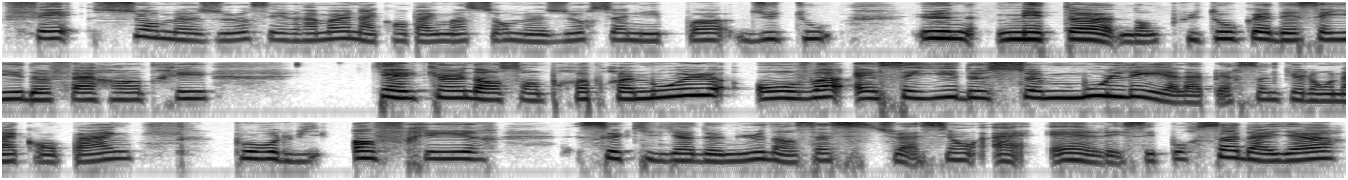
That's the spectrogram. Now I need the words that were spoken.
fait sur mesure. C'est vraiment un accompagnement sur mesure. Ce n'est pas du tout une méthode. Donc, plutôt que d'essayer de faire rentrer quelqu'un dans son propre moule, on va essayer de se mouler à la personne que l'on accompagne pour lui offrir ce qu'il y a de mieux dans sa situation à elle. Et c'est pour ça d'ailleurs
